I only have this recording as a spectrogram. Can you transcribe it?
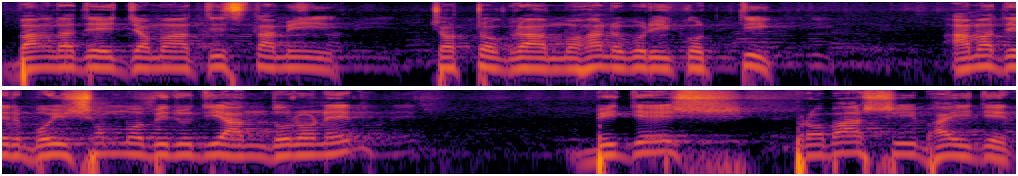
বাংলাদেশ জামাত ইসলামী চট্টগ্রাম মহানগরী কর্তৃক আমাদের বৈষম্য বিরোধী আন্দোলনের বিদেশ প্রবাসী ভাইদের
